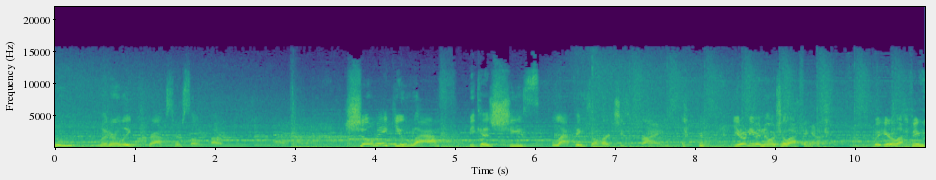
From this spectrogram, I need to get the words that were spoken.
who literally cracks herself up. She'll make you laugh because she's laughing so hard she's crying. you don't even know what you're laughing at, but you're laughing.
